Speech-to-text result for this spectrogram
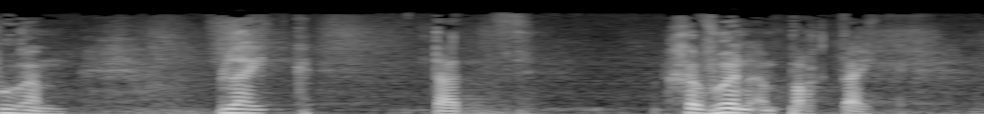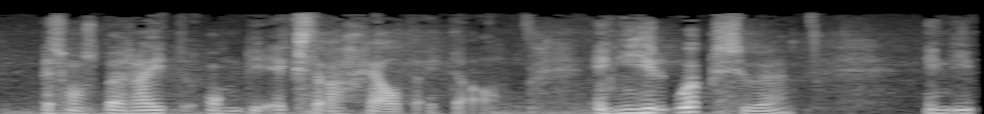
boom blyk dat gewoon in praktyk is ons bereid om die ekstra geld uit te haal. En hier ook so en die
